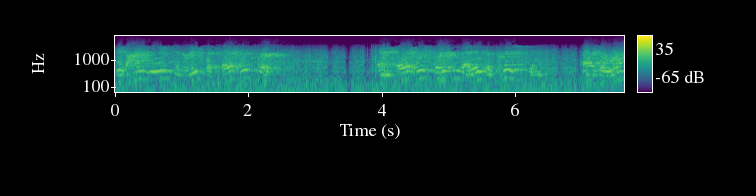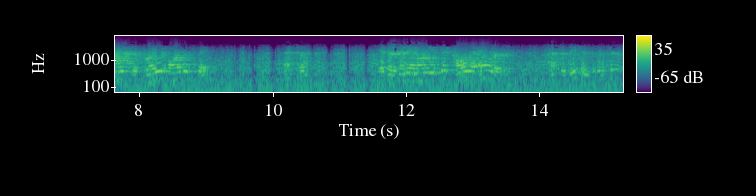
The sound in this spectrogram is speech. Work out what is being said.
divine healing can reach to every person. And every person that is a Christian has a right to pray for the sick. That's right. If there's any among you sick, call the elders. That's the deacons of the church.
